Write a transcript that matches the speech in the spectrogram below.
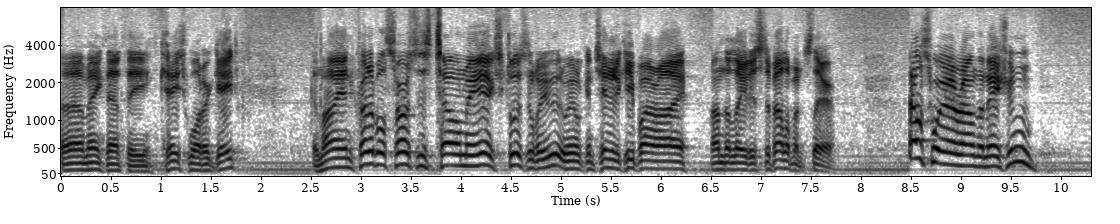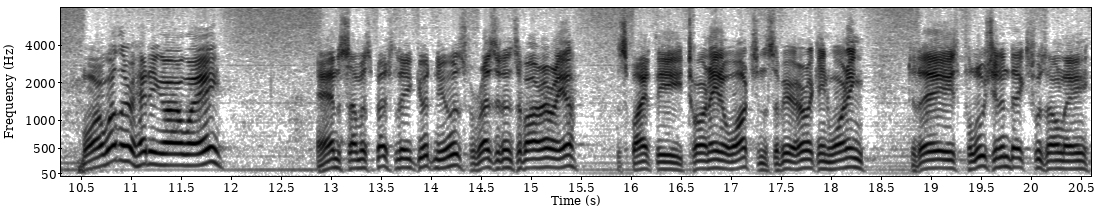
Uh, make that the case Watergate. And my incredible sources tell me exclusively that we'll continue to keep our eye on the latest developments there. Elsewhere around the nation, more weather heading our way, and some especially good news for residents of our area. Despite the tornado watch and severe hurricane warning, today's pollution index was only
